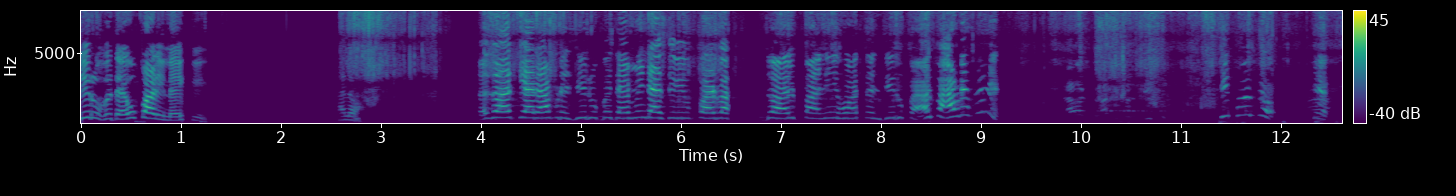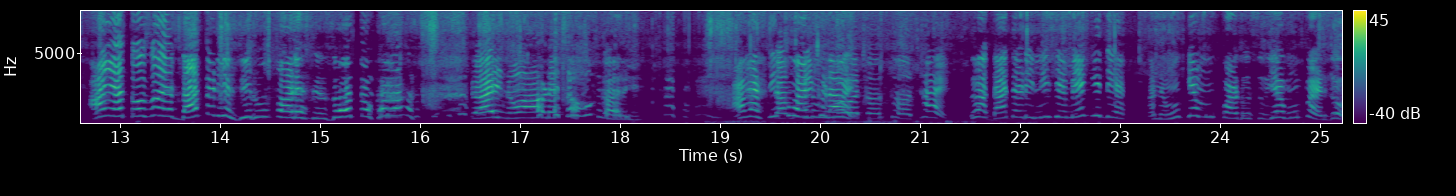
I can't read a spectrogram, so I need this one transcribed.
જીરું બધાય ઉપાડી નાખી. હાલો. જો અત્યારે આપણે જીરું બધા મીંડા સીવી ઉપાડવા. જો અલ્પા ની હોત ને જીરું પા અલ્પા આવડે છે ને? શીખો અહીંયા તો જો એક દાંતડીએ જીરું ઉપાડે છે. જો તો ખરા કાઈ ન આવડે તો શું કરી આમાં શીખવાનું હોય તો થાય જો દાંતડી નીચે મેકી દે અને હું કેમ ઉપાડું છું એમ ઉપાડ જો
